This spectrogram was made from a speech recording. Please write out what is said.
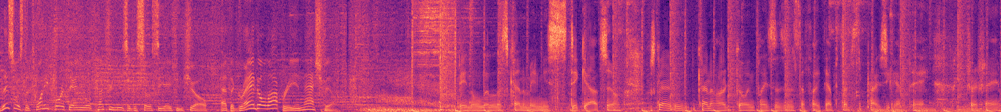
This was the 24th Annual Country Music Association show at the Grand Ole Opry in Nashville. Being the littlest kind of made me stick out, so it was kind of kind of hard going places and stuff like that. But that's the price you got to pay for fame.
